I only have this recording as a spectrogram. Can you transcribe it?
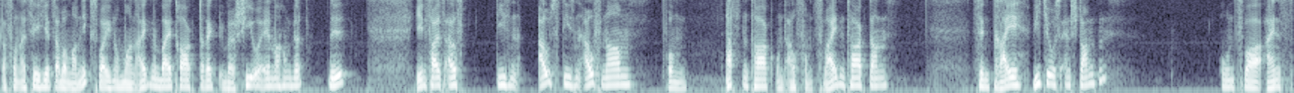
Davon erzähle ich jetzt aber mal nichts, weil ich nochmal einen eigenen Beitrag direkt über SkiOL machen wird, will. Jedenfalls auf diesen, aus diesen Aufnahmen vom ersten Tag und auch vom zweiten Tag dann sind drei Videos entstanden. Und zwar eins,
